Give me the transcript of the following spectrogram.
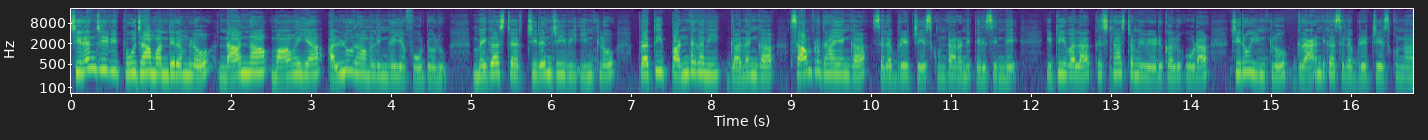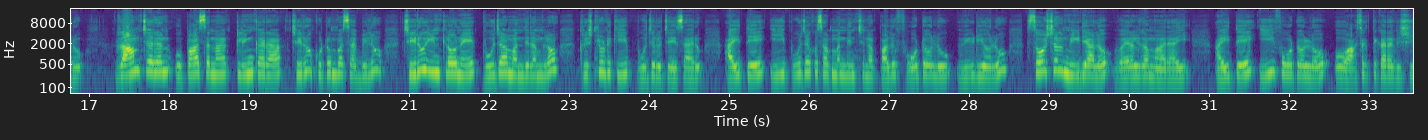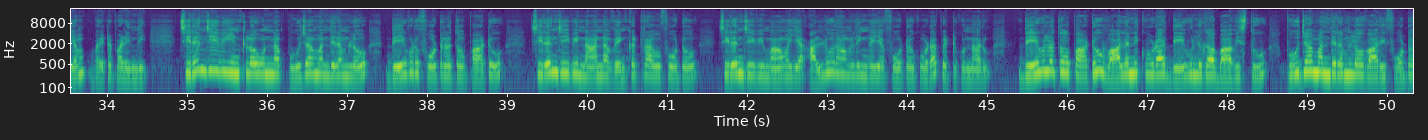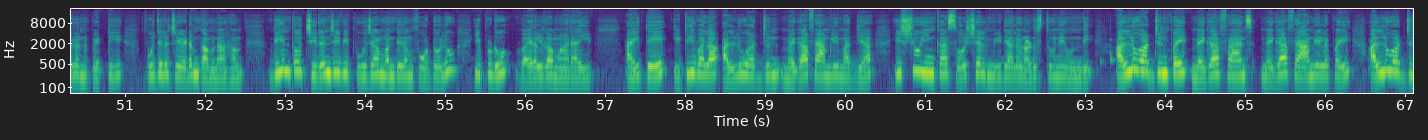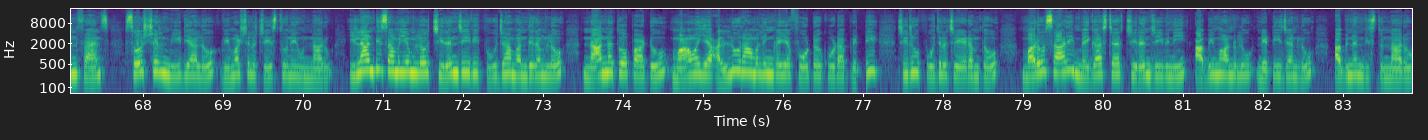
చిరంజీవి పూజా మందిరంలో నాన్న మామయ్య అల్లు రామలింగయ్య ఫోటోలు. మెగాస్టార్ చిరంజీవి ఇంట్లో ప్రతి పండగని ఘనంగా సాంప్రదాయంగా సెలబ్రేట్ చేసుకుంటారని తెలిసిందే. ఇటీవల కృష్ణాష్టమి వేడుకలు కూడా చిరు ఇంట్లో గ్రాండ్గా సెలబ్రేట్ చేసుకున్నారు. రామ్ చరణ్ ఉపాసన క్లింకర చిరు కుటుంబ సభ్యులు చిరు ఇంట్లోనే పూజా మందిరంలో కృష్ణుడికి పూజలు చేశారు. అయితే ఈ పూజకు సంబంధించిన పలు ఫోటోలు వీడియోలు సోషల్ మీడియాలో వైరల్గా మారాయి. అయితే ఈ ఫోటోల్లో ఓ ఆసక్తికర విషయం బయటపడింది. చిరంజీవి ఇంట్లో ఉన్న పూజా మందిరంలో దేవుడు ఫోటోలతో పాటు చిరంజీవి నాన్న వెంకట్రావు ఫోటో చిరంజీవి మామయ్య అల్లు రామలింగయ్య ఫోటో కూడా పెట్టుకున్నారు. దేవులతో పాటు వాళ్ళని కూడా దేవుళ్ళుగా భావిస్తూ పూజా మందిరంలో వారి ఫోటోలను పెట్టి పూజలు చేయడం గమనార్హం. దీంతో చిరంజీవి పూజా మందిరం ఫోటోలు ఇప్పుడు వైరల్గా మారాయి. అయితే ఇటీవల అల్లు అర్జున్ మెగా ఫ్యామిలీ మధ్య ఇష్యూ ఇంకా సోషల్ మీడియాలో నడుస్తూనే ఉంది. అల్లు అర్జున్ పై మెగా ఫ్యాన్స్ మెగా ఫ్యామిలీలపై అల్లు అర్జున్ ఫ్యాన్స్ సోషల్ మీడియాలో విమర్శలు చేస్తూనే ఉన్నారు. ఇలాంటి సమయంలో చిరంజీవి పూజా మందిరంలో నాన్నతో పాటు మామయ్య అల్లు రామలింగయ్య ఫోటో కూడా పెట్టి చిరు పూజలు చేయడంతో మరోసారి మెగాస్టార్ చిరంజీవిని అభిమానులు నెటిజన్లు అభినందిస్తున్నారు.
